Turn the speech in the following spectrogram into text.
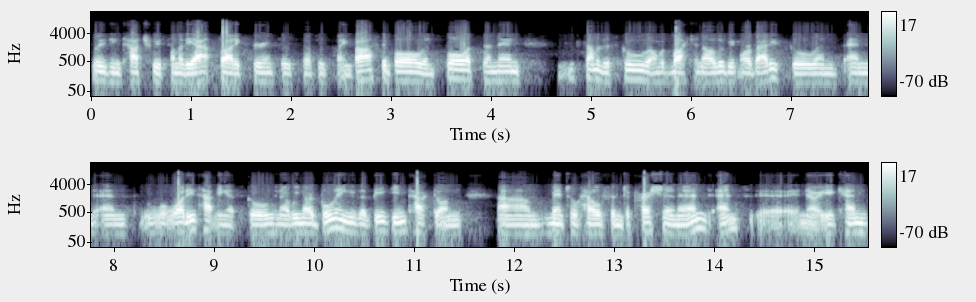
losing touch with some of the outside experiences such as playing basketball and sports, and then some of the school, I would like to know a little bit more about his school and, and, and what is happening at school. You know, we know bullying is a big impact on um, mental health and depression and, and uh, you know, it can,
